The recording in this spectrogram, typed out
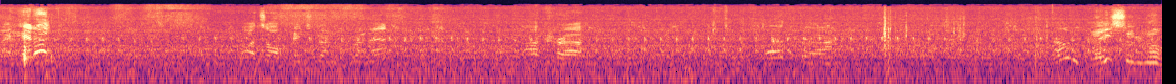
I hit it? Oh, it's all pinched on the front end. Oh, crap. Oh, crap. Sounded nice, I don't know.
